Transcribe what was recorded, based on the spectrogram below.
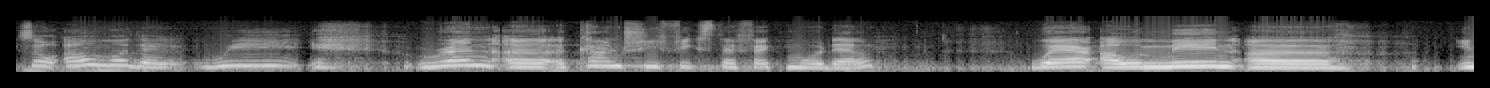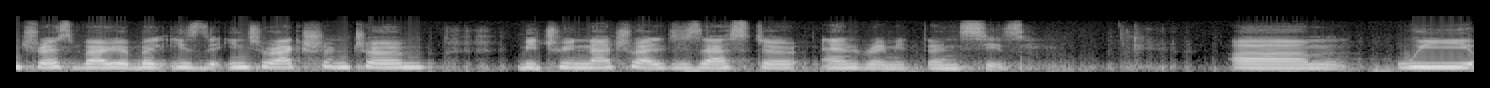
So our model, we run a, a country fixed effect model where our main interest variable is the interaction term between natural disaster and remittances. Um, we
